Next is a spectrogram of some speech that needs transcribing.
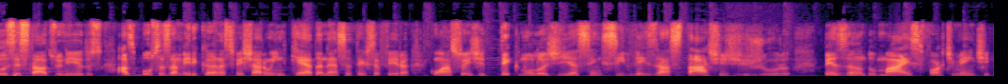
Nos Estados Unidos, as bolsas americanas fecharam em queda nesta terça-feira, com ações de tecnologia sensíveis às taxas de juro pesando mais fortemente,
